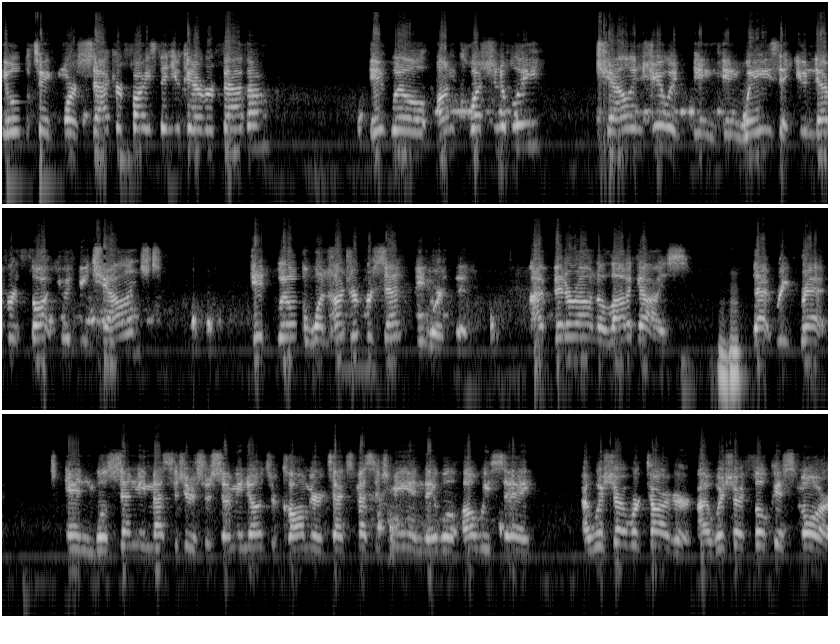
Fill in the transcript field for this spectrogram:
It will take more sacrifice than you could ever fathom. It will unquestionably challenge you in, in, in ways that you never thought you would be challenged. It will 100% be worth it. I've been around a lot of guys Mhm. that regret and will send me messages or send me notes or call me or text message me, and they will always say, I wish I worked harder. I wish I focused more.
